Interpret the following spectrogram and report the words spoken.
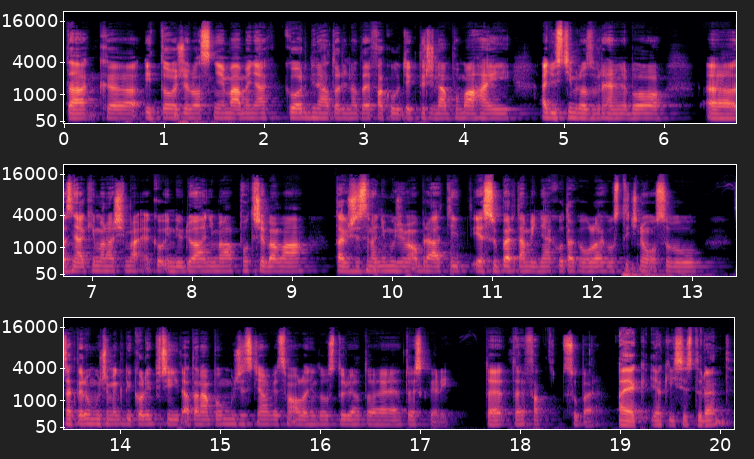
tak uh, i to, že vlastně máme nějaké koordinátory na té fakultě, kteří nám pomáhají, ať už s tím rozvrhem nebo uh, s nějakýma našimi jako individuálníma potřebama, takže se na ně můžeme obrátit. Je super tam mít nějakou takovou jako styčnou osobu, za kterou můžeme kdykoliv přijít a ta nám pomůže s těma věcmi ohledně toho studia, to je, to je skvělý. To je, to je fakt super. A jak, jaký jsi student?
